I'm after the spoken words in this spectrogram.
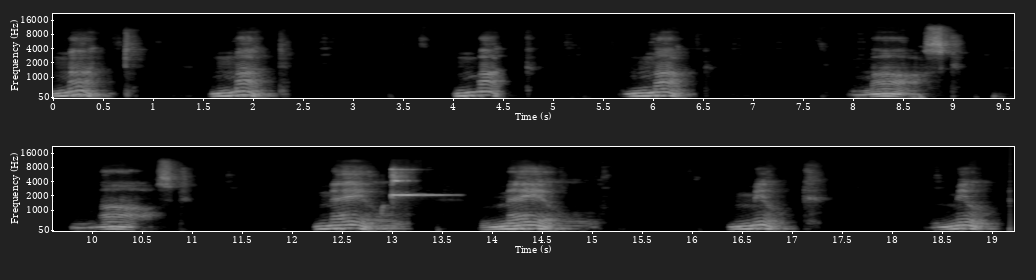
mud, mud, mug, mug, mask, mask, male, male, milk, milk,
